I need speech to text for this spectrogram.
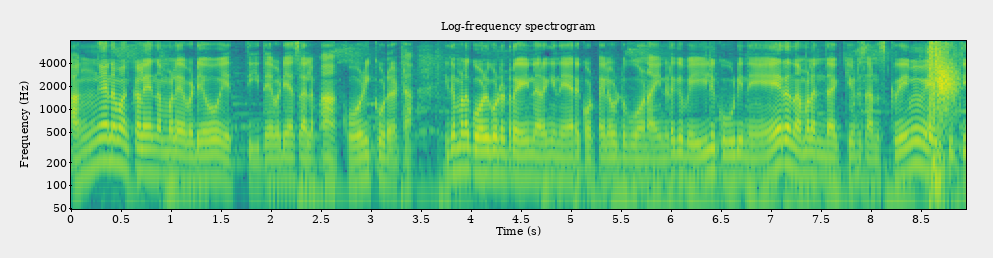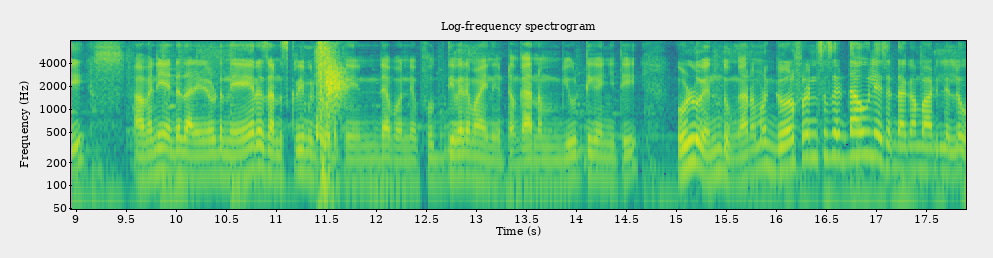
അങ്ങനെ മക്കളെ നമ്മൾ എവിടെയോ എത്തി. ഇത് എവിടെയാ സ്ഥലം? ആ കോഴിക്കോട് കേട്ടാ. ഇത് നമ്മൾ കോഴിക്കോട് ട്രെയിൻ ഇറങ്ങി നേരെ കൊട്ടയിലോട്ട് പോകണം അതിന്റെ ഇടയ്ക്ക് വെയിൽ കൂടി നേരെ നമ്മൾ എന്താക്കി ഒരു സൺസ്ക്രീം മേടിച്ചിട്ട് അവന് എന്റെ തലയിലോട്ട് നേരെ സൺസ്ക്രീം ഇട്ട് കൊടുത്ത്. എന്റെ പൊന്നെ ബുദ്ധിപരമായി നീട്ടും. കാരണം ബ്യൂട്ടി കഴിഞ്ഞിട്ട് ഉള്ളൂ എന്തും. കാരണം നമ്മുടെ ഗേൾ ഫ്രണ്ട്സ് സെറ്റ് ആവില്ലേ സെറ്റ് ആക്കാൻ പാടില്ലല്ലോ.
